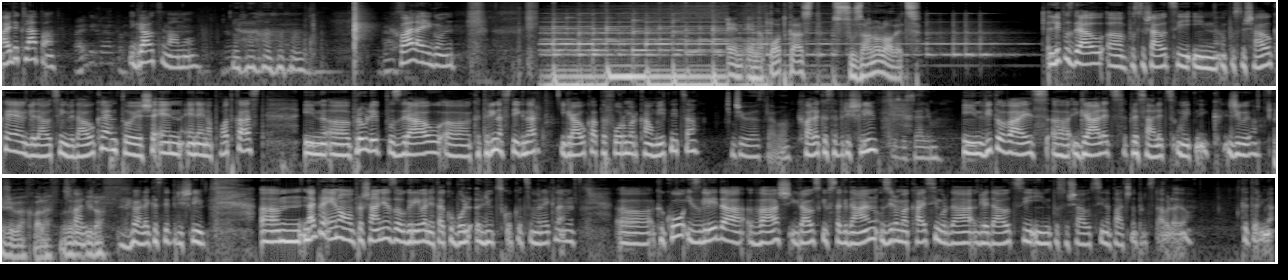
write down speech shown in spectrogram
Ajde, klapa. Igravce imamo. Hvala, Egon. En ena podcast Suzano Lovec. Lepo zdrav, uh, poslušalci in poslušalke, gledalci in gledalke. To je še en, en ena podcast. In uh, prav lep pozdrav, uh, Katarina Stegnar, igralka, performerka, umetnica. Živijo zdravo. Hvala, da ste prišli. Z veseljem. In Vito Vajs, uh, igralec, plesalec, umetnik. Živijo. Živijo, hvala za Hvala. vabilo. Hvala, da ste prišli. Um, najprej eno vprašanje za ogrevanje, tako bolj ljudsko, kot sem rekla. Uh, kako izgleda vaš igralski vsakdan, oziroma kaj si morda gledalci in poslušalci napačno predstavljajo? Katarina.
